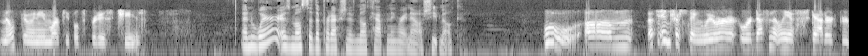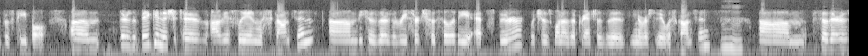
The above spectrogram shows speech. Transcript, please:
milk, and we need more people to produce cheese. And where is most of the production of milk happening right now? Sheep milk. Ooh, um, that's interesting. We were we're definitely a scattered group of people. Um, there's a big initiative, obviously, in Wisconsin um, because there's a research facility at Spooner, which is one of the branches of the University of Wisconsin. Um, so there's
